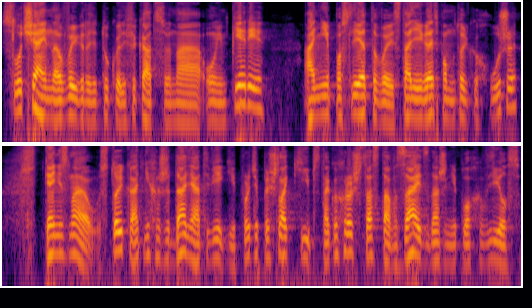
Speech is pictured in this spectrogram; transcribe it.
случайно выиграли ту квалификацию на у Империи, они после этого стали играть, по-моему, только хуже. Я не знаю, столько от них ожидали от Веги. Против пришла Кипс, такой хороший состав. Заяц даже неплохо влился.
